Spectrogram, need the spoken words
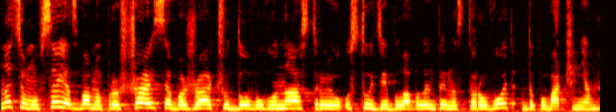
На цьому все. Я з вами прощаюся. Бажаю чудового настрою. У студії була Валентина Старовойт. До побачення.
